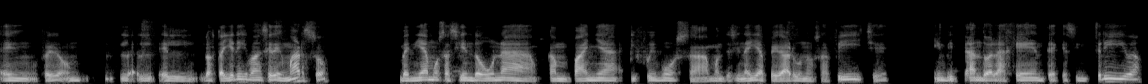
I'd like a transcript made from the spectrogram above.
en, el, los talleres iban a ser en marzo, veníamos haciendo una campaña y fuimos a Montesinaí a pegar unos afiches, invitando a la gente a que se inscriba.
